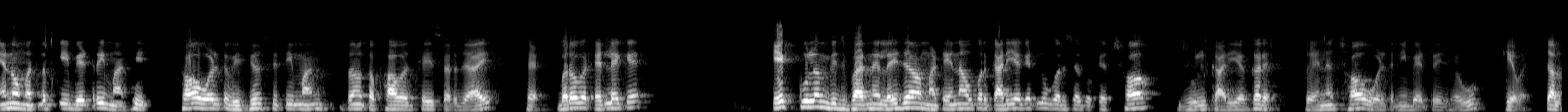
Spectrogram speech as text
એનો મતલબ કે બેટરીમાંથી છ વોલ્ટ વિદ્યુત સ્થિતિમાનનો તફાવત છે, એ સર્જાય છે. બરોબર? એટલે કે એક કુલમ વીજભારને લઈ જવા માટે એના ઉપર કાર્ય કેટલું કરશે? તો કે છ જૂલ કાર્ય કરે. તો એને છ વોલ્ટની બેટરી છે એવું કહેવાય. ચાલો,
